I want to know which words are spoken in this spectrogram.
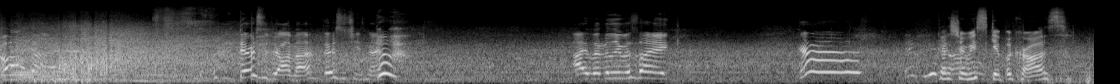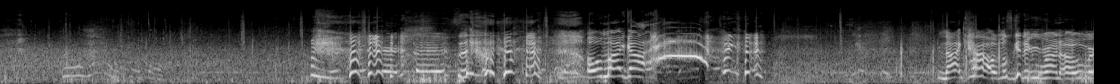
Oh god. There's the drama. There's the cheese man. I literally was like, girl. you Guys, should we skip across? oh my god! Not Kat almost getting run over.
